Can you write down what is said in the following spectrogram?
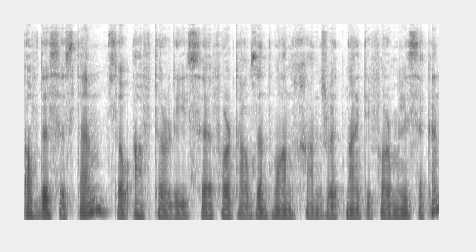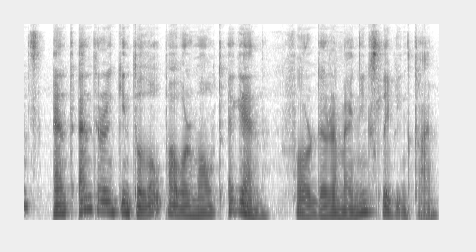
of the system, so after these uh, 4194 milliseconds, and entering into low power mode again for the remaining sleeping time.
